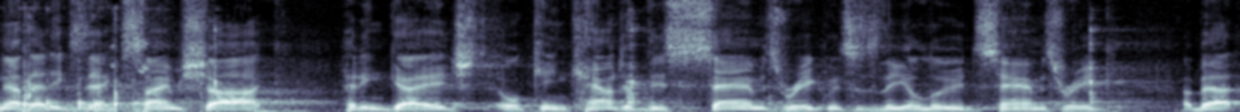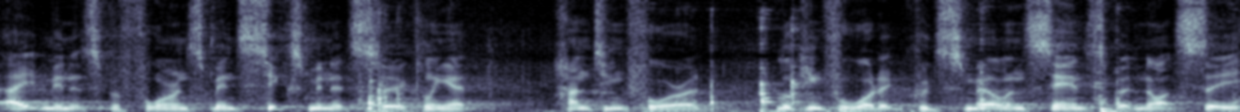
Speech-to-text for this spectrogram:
Now, that exact same shark had engaged or encountered this SAMS rig, which is the Elude SAMS rig, about eight minutes before and spent six minutes circling it, hunting for it, looking for what it could smell and sense but not see,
